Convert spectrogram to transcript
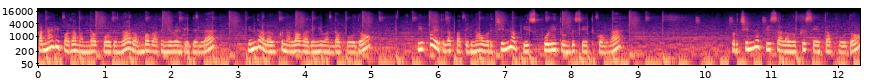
கண்ணாடி பதம் வந்தால் போதுங்க. ரொம்ப வதங்க வேண்டியதில்லை. இந்த அளவுக்கு நல்லா வதங்கி வந்தால் போதும். இப்போ இதில் பார்த்திங்கன்னா ஒரு சின்ன பீஸ் புளி துண்டு சேர்த்துக்கோங்க. ஒரு சின்ன பீஸ் அளவுக்கு சேர்த்தா போதும்.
